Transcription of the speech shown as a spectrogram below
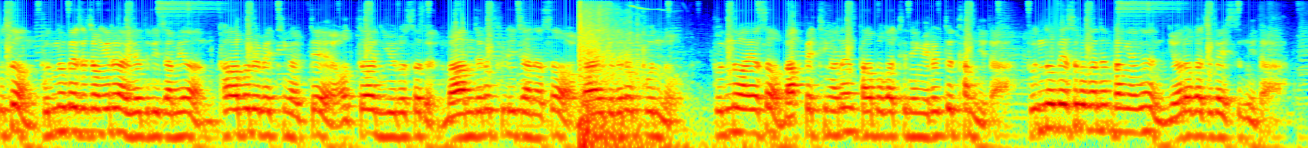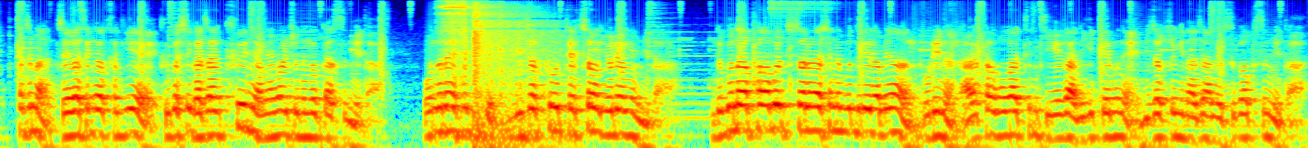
우선 분노배수 정의를 알려드리자면 파워볼을 배팅할 때 어떠한 이유로서든 마음대로 풀리지 않아서 말 그대로 분노 분노하여서 막 배팅하는 바보 같은 행위를 뜻합니다. 분노 배수로 가는 방향은 여러 가지가 있습니다. 하지만 제가 생각하기에 그것이 가장 큰 영향을 주는 것 같습니다. 오늘의 핵심 미적 후 대처 요령입니다. 누구나 파업을 투자를 하시는 분들이라면 우리는 알파고 같은 기계가 아니기 때문에 미적중이 나지 않을 수가 없습니다.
